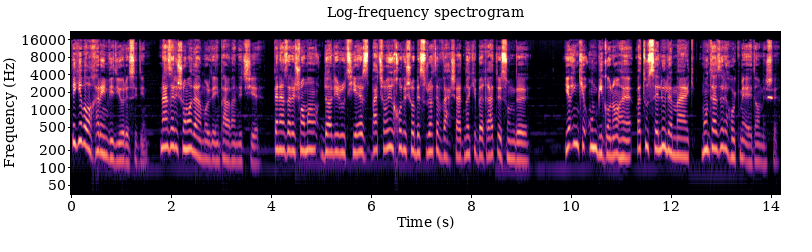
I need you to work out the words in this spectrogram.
دیگه به آخر این ویدیو رسیدیم. نظر شما در مورد این پرونده چیه؟ به نظر شما دالی روتیرز بچه های خودش رو به صورت وحشتناکی به قتل رسونده یا اینکه اون بیگناهه و تو سلول مرگ منتظر حکم اعدامشه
